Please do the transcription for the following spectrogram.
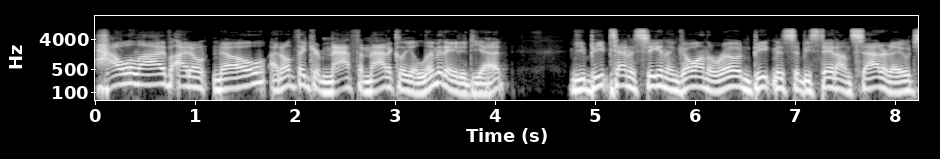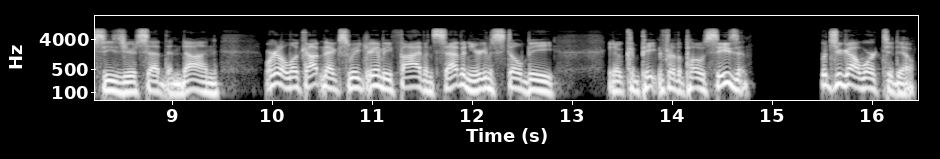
how alive? I don't know. I don't think you're mathematically eliminated yet. If you beat Tennessee and then go on the road and beat Mississippi State on Saturday, which is easier said than done, we're going to look up next week. You're going to be five and seven. You're going to still be, you know, competing for the postseason. But you got work to do.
